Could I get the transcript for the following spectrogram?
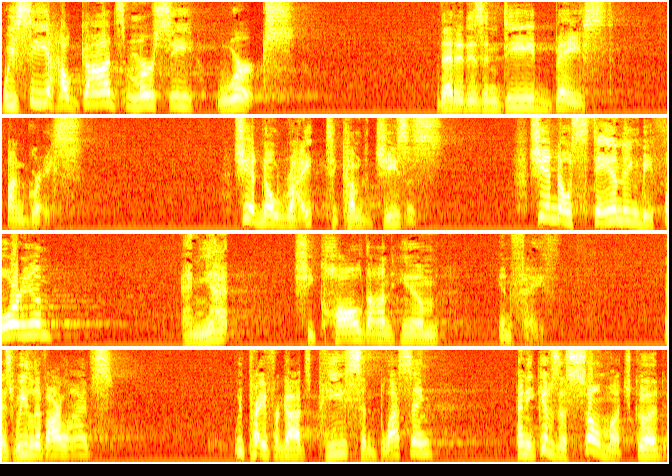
We see how God's mercy works, that it is indeed based on grace. She had no right to come to Jesus. She had no standing before him. And yet, she called on him in faith. As we live our lives, we pray for God's peace and blessing, and he gives us so much good.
